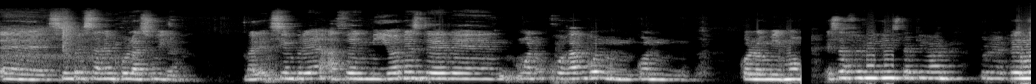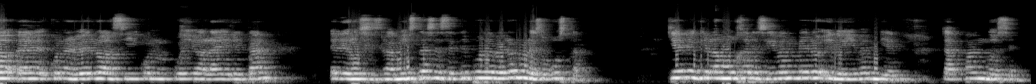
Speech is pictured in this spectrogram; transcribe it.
eh, siempre salen con la suya. ¿Vale? Siempre hacen millones de, de bueno, juegan con, con, con, lo mismo. Esa feminista que van con el pelo, eh, con el velo así, con el cuello al aire y tal, eh, los islamistas ese tipo de velo no les gusta. Quieren que las mujeres lleven velo y lo lleven bien, tapándose.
